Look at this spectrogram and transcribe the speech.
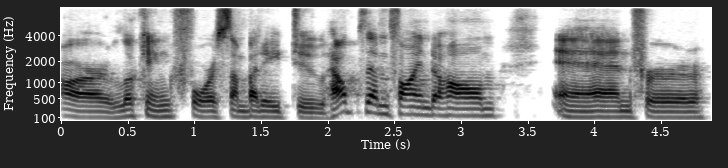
are looking for somebody to help them find a home. And for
